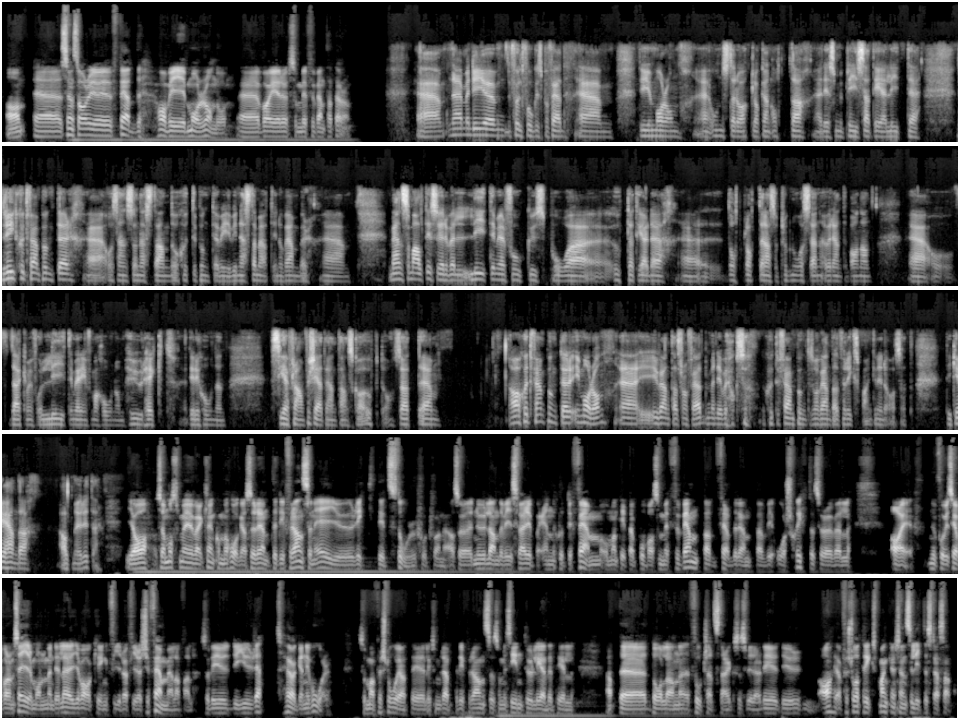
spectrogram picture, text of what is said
Ja, eh, sen så har du ju Fed har vi imorgon då. Eh, vad är det som är förväntat där då? Eh, nej, men det är ju mm, fullt fokus på Fed. Eh, det är ju morgon, eh, onsdag då, klockan åtta. Eh, det som är prisat är lite drygt 75 punkter eh, och sen så nästan då 70 punkter vid, vid nästa möte i november. Eh, men som alltid så är det väl lite mer fokus på eh, uppdaterade eh, dotplotten, alltså prognosen över räntebanan. Ehm, och där kan vi få lite mer information om hur högt direktionen ser framför sig att räntan ska upp. Då. Så att ehm, Ja, 75 punkter imorgon eh, är väntat från Fed, men det var också 75 punkter som var väntat för Riksbanken idag. Så det kan ju hända allt möjligt där. Ja, och sen måste man ju verkligen komma ihåg, alltså räntedifferensen är ju riktigt stor fortfarande. Alltså, nu landar vi i Sverige på 1,75 om man tittar på vad som är förväntad Fed-ränta vid årsskiftet så är det väl, ja, nu får vi se vad de säger imorgon, men det lär ju vara kring 4,4,25. i alla fall. Så det är, ju, det är ju rätt höga nivåer. Så man förstår ju att det är liksom räntedifferenser som i sin tur leder till att eh, dollarn fortsatt stärks och så vidare. Det, det, ja, jag förstår att Riksbanken känner sig lite stressad.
